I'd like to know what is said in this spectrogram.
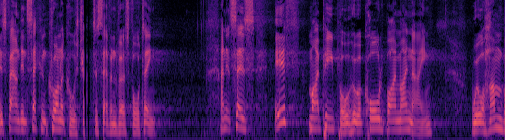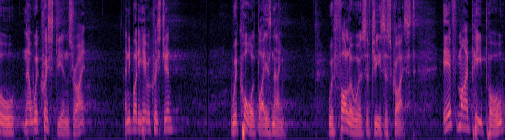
is found in Second Chronicles chapter 7 verse 14. And it says, "If my people who are called by my name will humble Now we're Christians, right? Anybody here a Christian? We're called by his name. We're followers of Jesus Christ if my people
